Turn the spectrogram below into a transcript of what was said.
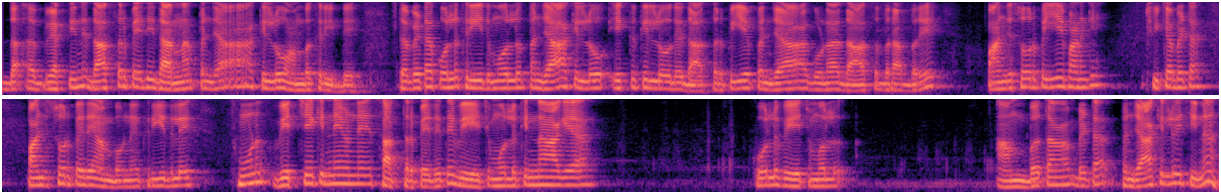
ਦ- ਵਿਅਕਤੀ ਨੇ 10 ਰੁਪਏ ਦੀ ਦਰ ਨਾਲ 50 ਕਿਲੋ ਅੰਬ ਖਰੀਦੇ। ਤਾਂ ਬੇਟਾ ਕੁੱਲ ਖਰੀਦ ਮੁੱਲ 50 ਕਿਲੋ 1 ਕਿਲੋ ਦੇ 10 ਰੁਪਏ 50 ਗੁਣਾ 10 ਬਰਾਬਰ ਹੈ 500 ਰੁਪਏ ਬਣ ਗਏ, ਠੀਕ ਹੈ ਬੇਟਾ? 500 ਰੁਪਏ ਦੇ ਅੰਬ ਉਹਨੇ ਖਰੀਦ ਲਏ। ਹੁਣ ਵੇਚੇ ਕਿੰਨੇ ਉਹਨੇ? 7 ਰੁਪਏ ਦੇ। ਤੇ ਵੇਚ ਮੁੱਲ ਕਿੰਨਾ ਆ ਗਿਆ? ਕੁੱਲ ਵੇਚ ਮੁੱਲ ਅੰਬ ਤਾਂ ਬੇਟਾ 50 ਕਿਲੋ ਹੀ ਸੀ ਨਾ।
